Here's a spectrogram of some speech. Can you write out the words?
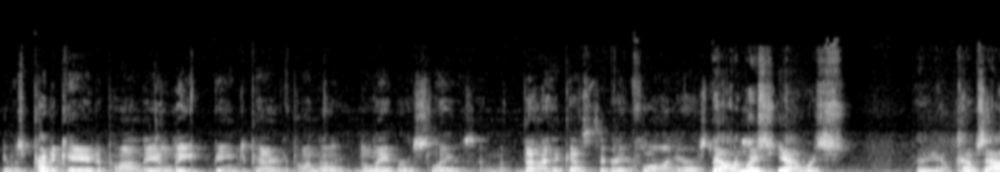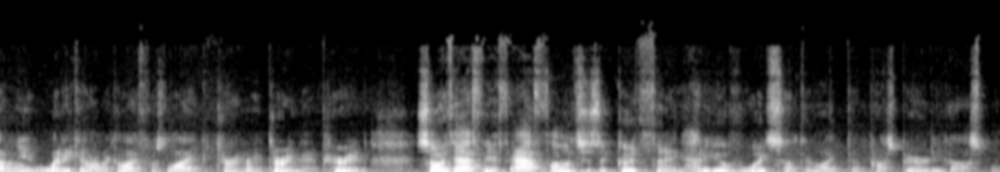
It was predicated upon the elite being dependent upon the, the labor of slaves, and I think that's the great flaw in Aristotle. Yeah, and which yeah, which you know, comes out of yeah. what economic life was like during right. during that period. So if aff- if affluence is a good thing, how do you avoid something like the prosperity gospel?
